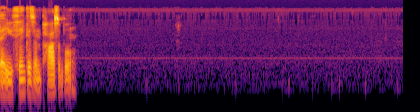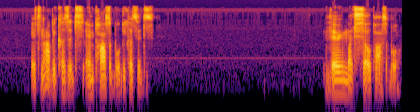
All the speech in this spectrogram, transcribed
that you think is impossible, it's not because it's impossible, because it's very much so possible.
